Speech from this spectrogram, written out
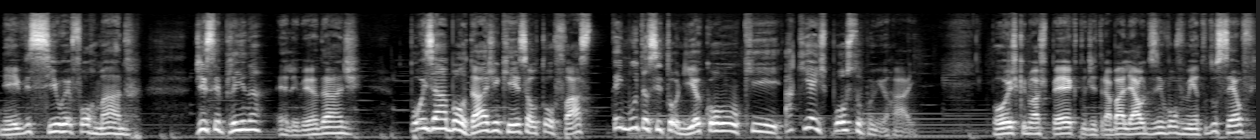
Navy SEAL reformado. Disciplina é liberdade, pois a abordagem que esse autor faz tem muita sintonia com o que aqui é exposto por Mihai. Pois que no aspecto de trabalhar o desenvolvimento do self,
